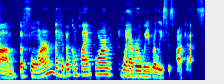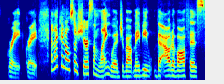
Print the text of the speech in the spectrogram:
um, the form, the HIPAA compliant form, mm-hmm. whenever we release this podcast. Great, great. And I can also share some language about maybe the out of office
